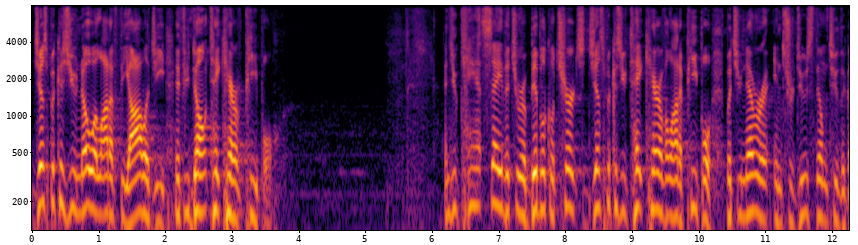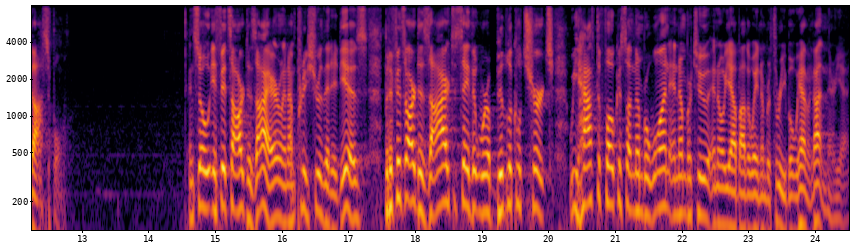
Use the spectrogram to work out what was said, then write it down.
just because you know a lot of theology if you don't take care of people. And you can't say that you're a biblical church just because you take care of a lot of people, but you never introduce them to the gospel. And so, if it's our desire, and I'm pretty sure that it is, but if it's our desire to say that we're a biblical church, we have to focus on number one and number two, and oh, yeah, by the way, number three, but we haven't gotten there yet.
